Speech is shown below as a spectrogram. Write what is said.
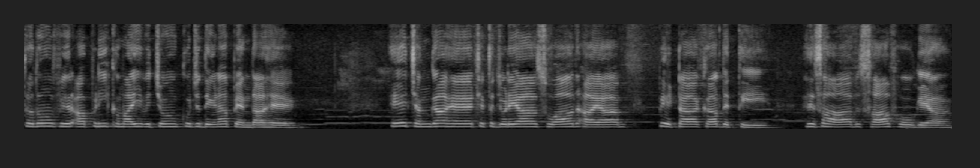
ਤਦੋਂ ਫਿਰ ਆਪਣੀ ਕਮਾਈ ਵਿੱਚੋਂ ਕੁਝ ਦੇਣਾ ਪੈਂਦਾ ਹੈ। ਇਹ ਚੰਗਾ ਹੈ, ਚਿੱਤ ਜੁੜਿਆ ਸਵਾਦ ਆਇਆ, ਭੇਟਾ ਕਰ ਦਿੱਤੀ, ਹਿਸਾਬ ਸਾਫ਼ ਹੋ ਗਿਆ।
